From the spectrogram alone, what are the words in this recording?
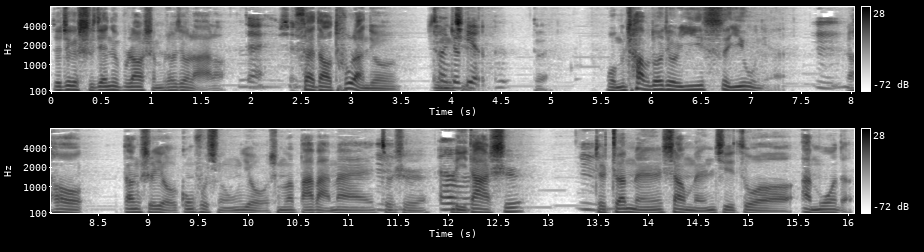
就这个时间就不知道什么时候就来了，对，是，赛道突然就突然就变了，我们差不多就是一四一五年，嗯。然后当时有功夫熊，有什么把把脉，就是李大师，嗯，就专门上门去做按摩的，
